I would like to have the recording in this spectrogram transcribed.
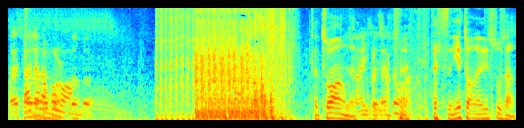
来车来蹦蹦蹦蹦，他撞了！他直接 撞在那个树上。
